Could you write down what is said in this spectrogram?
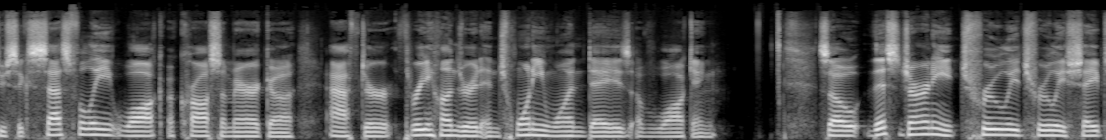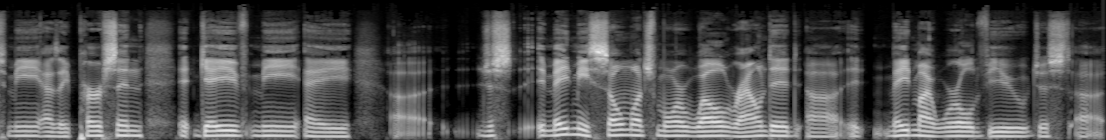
to successfully walk across America after 321 days of walking. So, this journey truly, truly shaped me as a person. It gave me a uh, just, it made me so much more well rounded. Uh, it made my worldview just, uh,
